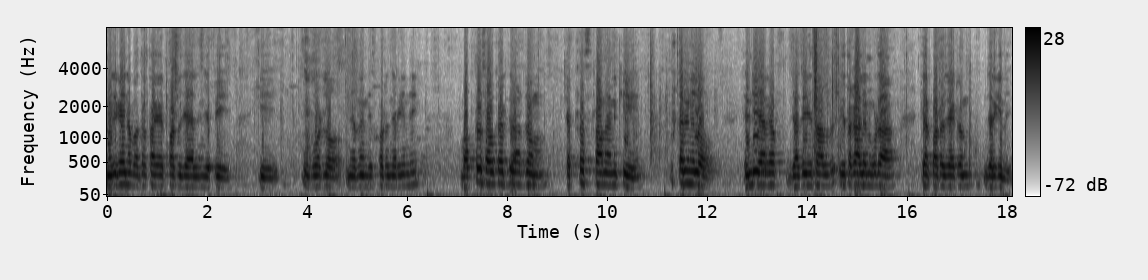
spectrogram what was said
మెరుగైన భద్రతా ఏర్పాట్లు చేయాలని చెప్పి ఈ ఈ బోర్డులో నిర్ణయం తీసుకోవడం జరిగింది. భక్తుల సౌకర్యార్థం చక్రస్థానానికి పుష్కరిణిలో ఎన్డీఆర్ఎఫ్ జత ఈతాలు కూడా ఏర్పాటు చేయటం జరిగింది.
